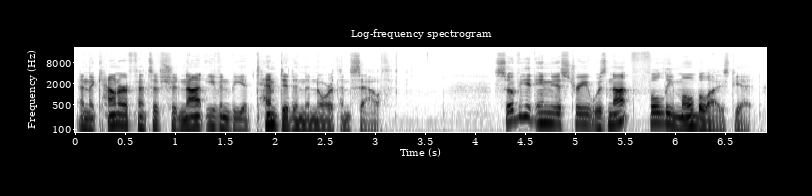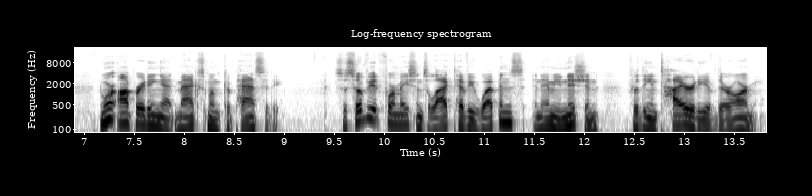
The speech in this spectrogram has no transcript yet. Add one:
and the counteroffensive should not even be attempted in the north and south. Soviet industry was not fully mobilized yet, nor operating at maximum capacity, so Soviet formations lacked heavy weapons and ammunition for the entirety of their army.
